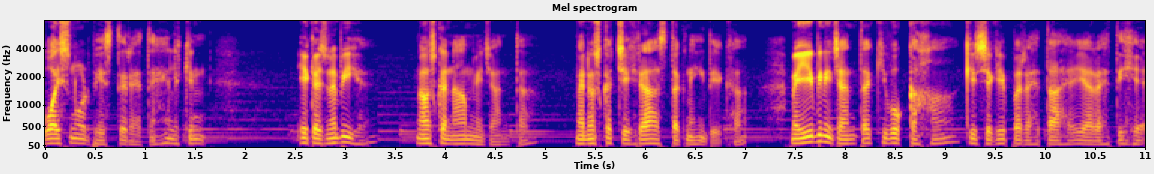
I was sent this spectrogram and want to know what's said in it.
वॉइस नोट भेजते रहते हैं, लेकिन एक अजनबी है, मैं उसका नाम नहीं जानता, मैंने उसका चेहरा आज तक नहीं देखा। मैं ये भी नहीं जानता कि वो कहाँ, किस जगह पर रहता है या रहती है।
